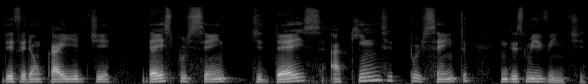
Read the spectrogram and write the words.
deverão cair de 10%, de 10 a 15% em 2020,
